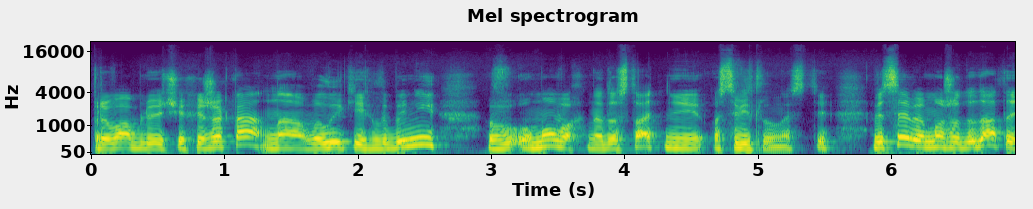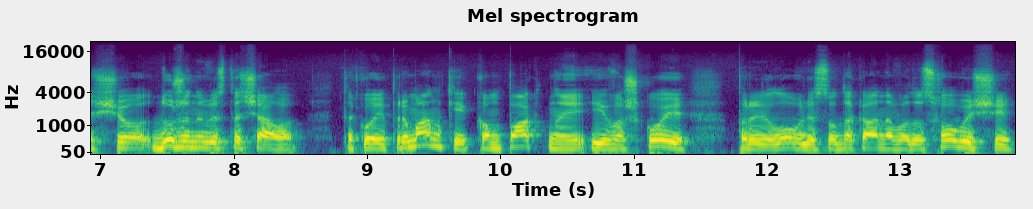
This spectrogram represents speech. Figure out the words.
приваблюючи хижака на великій глибині в умовах недостатньої освітленості. Від себе можу додати, що дуже не вистачало такої приманки, компактної і важкої при ловлі судака на водосховищі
